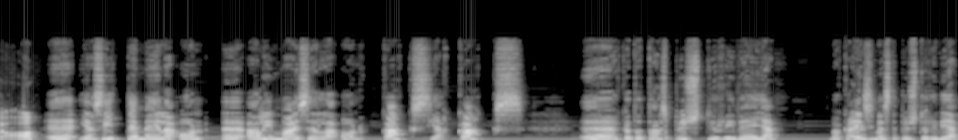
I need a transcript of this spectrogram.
Joo. Ja sitten meillä on alimmaisella on kaksi ja kaksi. Katsotaan pystyrivejä. Vaikka ensimmäistä pystyriviä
